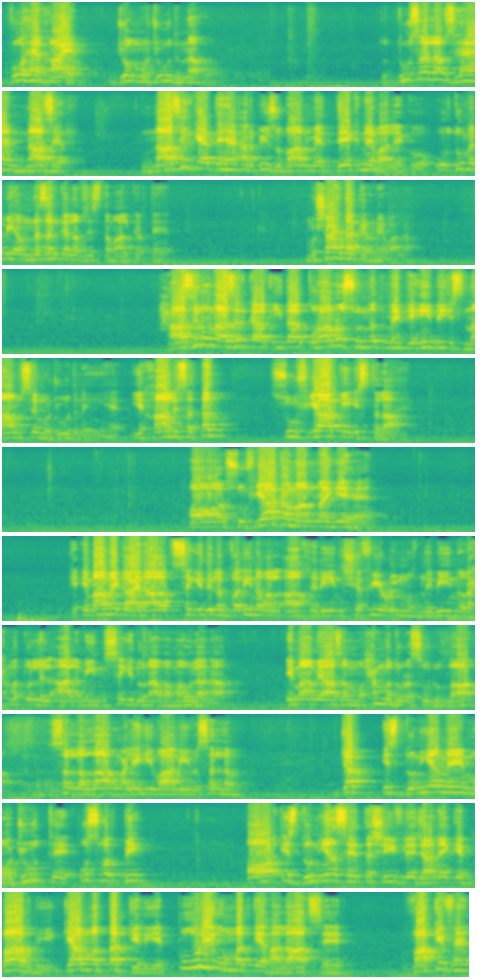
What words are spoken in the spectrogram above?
वो है गायब, जो मौजूद ना हो। तो दूसरा लफ्ज है नाजिर। नाजिर कहते हैं अरबी ज़ुबान में देखने वाले को, उर्दू में भी हम नज़र का लफ्ज इस्तेमाल करते हैं। मुशाहिदा करने वाला। हाजिर नाजिर का अकीदा कुरान और सुन्नत में कहीं भी इस नाम से मौजूद नहीं है। यह खालिसतन सूफिया की असलाह है। और सूफिया का मानना यह है कि इमाम कायनात सैदिन वल आखिरीन शफ़ीनबीन रहमतुल्लामीन सैदना व मौलाना इमाम आज़म मोहम्मद रसूलुल्लाह वसल्लम जब इस दुनिया में मौजूद थे, उस वक्त भी और इस दुनिया से तशरीफ़ ले जाने के बाद भी, क्यामत तक के लिए पूरी उम्मत के हालात से वाकिफ हैं।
